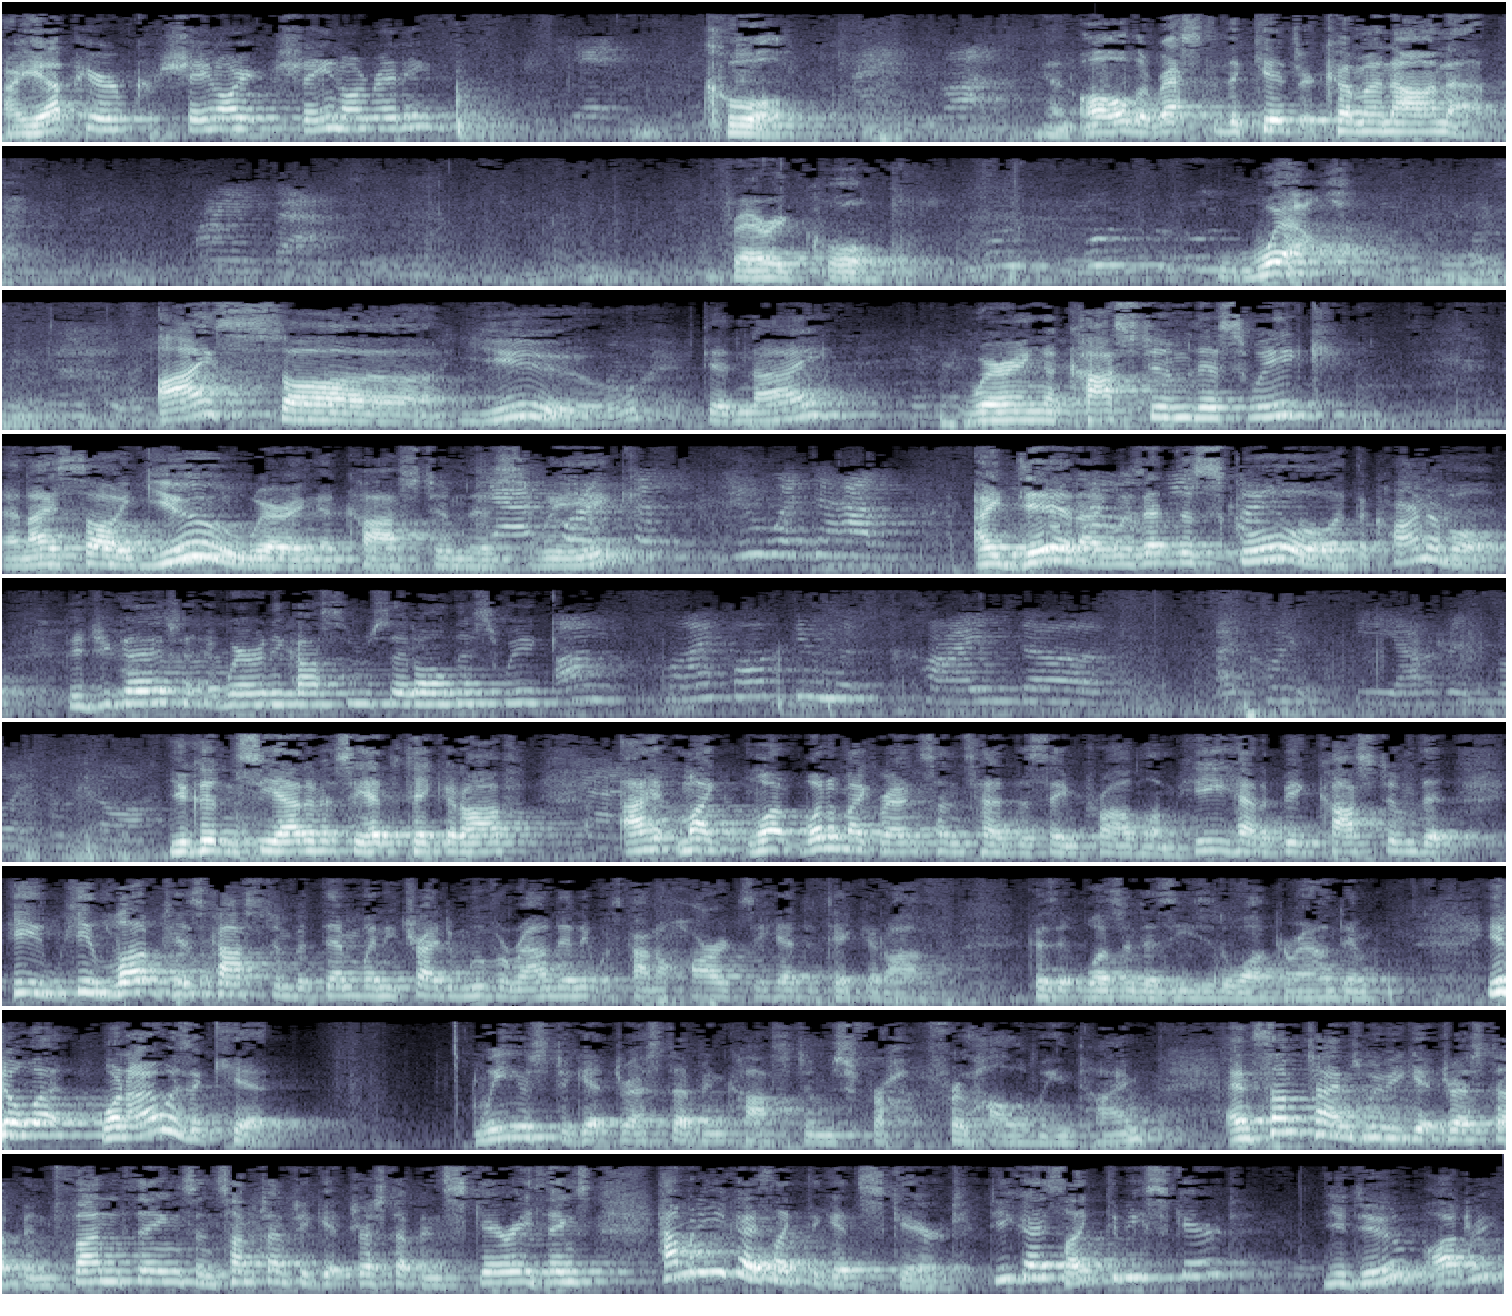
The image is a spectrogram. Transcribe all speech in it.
Are you up here, Shane, Shane already? Cool. And all the rest of the kids are coming on up. Very cool. Well, I saw you, didn't I, wearing a costume this week? And I saw you wearing a costume this week. because you went to have. I did. I was at the school, at the carnival. Did you guys wear any costumes at all this week? Um, my costume was kind of. I couldn't see out of it, so I took it off. You couldn't see out of it, so you had to take it off. Yeah. I, my, one, one of my grandsons had the same problem. He had a big costume that, he, he loved his costume, but then when he tried to move around in it, it was kind of hard, so he had to take it off. Because it wasn't as easy to walk around in. You know what? When I was a kid, we used to get dressed up in costumes for, for Halloween time. And sometimes we would get dressed up in fun things and sometimes we get dressed up in scary things. How many of you guys like to get scared? Do you guys like to be scared? You do, Audrey?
